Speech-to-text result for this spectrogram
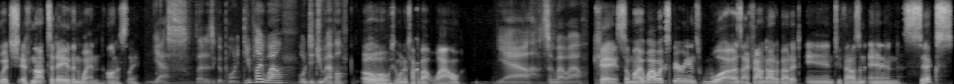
Which, if not today, then when, honestly? Yes, that is a good point. Do you play WoW, or did you ever? Oh, do you want to talk about WoW? Yeah, let's talk about WoW. Okay, so my WoW experience was I found out about it in 2006.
